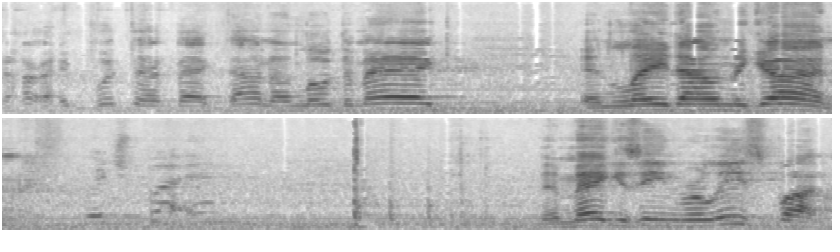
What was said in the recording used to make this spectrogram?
Right, all right, put that back down, unload the mag, and lay down the gun. Which button? The magazine release button.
